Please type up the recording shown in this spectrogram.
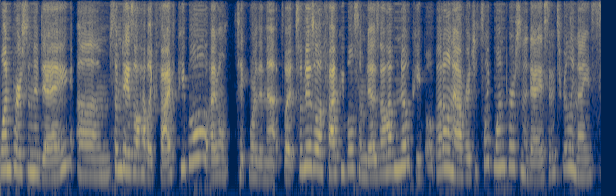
one person a day. Um, some days I'll have like five people. I don't take more than that, but some days I'll have five people. Some days I'll have no people, but on average it's like one person a day. So it's really nice.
